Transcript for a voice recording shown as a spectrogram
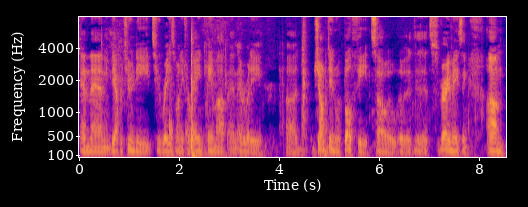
and then the opportunity to raise money for RAINN came up, and everybody uh, jumped in with both feet. So it, it, it's very amazing. Um,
